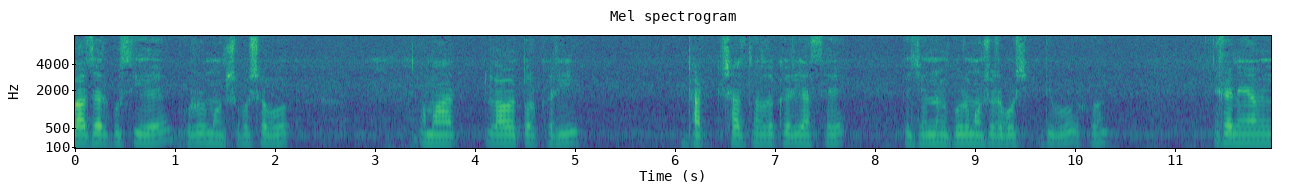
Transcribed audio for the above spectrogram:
বাজার গুছিয়ে গরুর মাংস বসাবো। আমার লাউয়ের তরকারি, ডাট সাজনা তরকারি আছে এই জন্য আমি গরুর মাংসটা বসিয়ে দিব এখন। এখানে আমি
